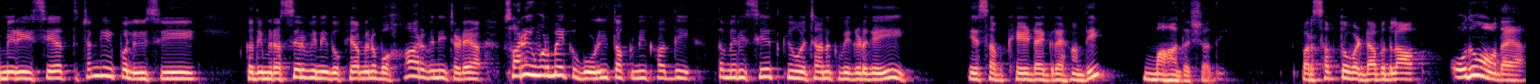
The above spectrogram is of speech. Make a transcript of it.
ਮੇਰੀ ਸਿਹਤ ਚੰਗੀ ਭਲੀ ਸੀ, ਕਦੀ ਮੇਰਾ ਸਿਰ ਵੀ ਨਹੀਂ ਦੁਖਿਆ, ਮੈਨੂੰ ਬੁਖਾਰ ਵੀ ਨਹੀਂ ਚੜਿਆ। ਸਾਰੀ ਉਮਰ ਮੈਂ ਇੱਕ ਗੋਲੀ ਤੱਕ ਨਹੀਂ ਖਾਧੀ, ਤਾਂ ਮੇਰੀ ਸਿਹਤ ਕਿਉਂ ਅਚਾਨਕ ਵਿਗੜ ਗਈ? ਇਹ ਸਭ ਖੇਡ ਹੈ ਗ੍ਰਹਿਾਂ ਦੀ ਮਹਾਦਸ਼ਾ ਦੀ। ਪਰ ਸਭ ਤੋਂ ਵੱਡਾ ਬਦਲਾਅ ਉਦੋਂ ਆਉਂਦਾ ਆ,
